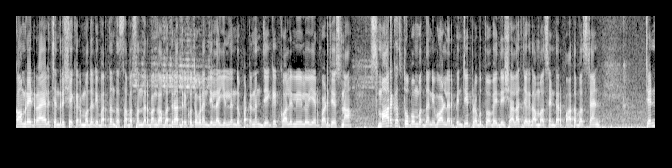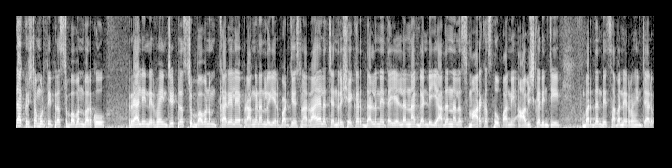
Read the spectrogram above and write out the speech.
కామ్రేడ్ రాయల చంద్రశేఖర్ మొదటి వర్ధంత సభ సందర్భంగా భద్రాద్రి కొత్తగూడెం జిల్లా ఇల్లెందు పట్టణం జేకే కాలనీలో ఏర్పాటు చేసిన స్మారక స్థూపం వద్ద నివాళులర్పించి ప్రభుత్వ వైద్యశాల జగదాంబ సెంటర్ పాత bus stand Chenda Krishnamurthy trust Bhavan వరకు ర్యాలీ నిర్వహించి ట్రస్ట్ భవనం కార్యాలయ ప్రాంగణంలో ఏర్పాటు చేసిన రాయల చంద్రశేఖర్ దళనేత ఎళ్ళన్న గండి యాదన్నల స్మారక స్థూపాన్ని ఆవిష్కరించి వర్ధంతి సభ నిర్వహించారు.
